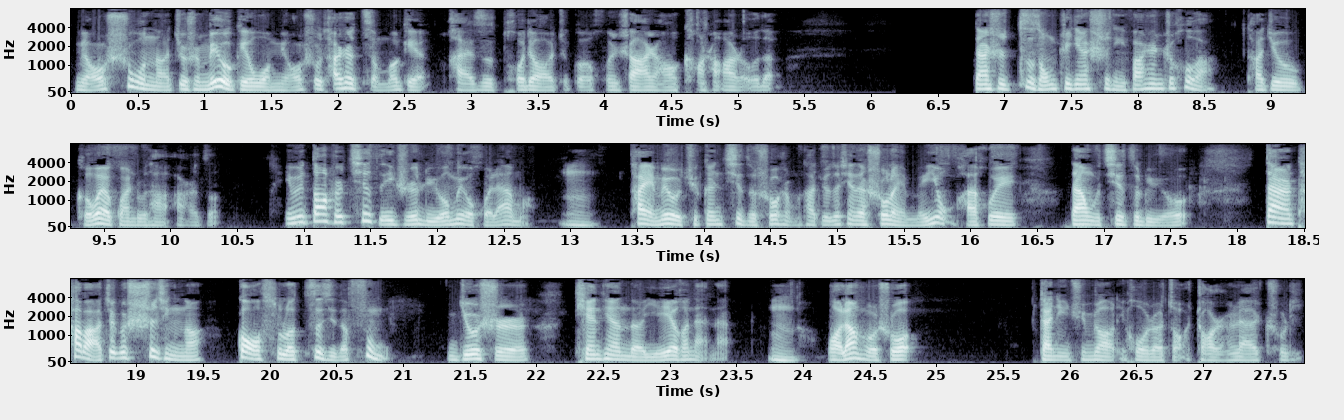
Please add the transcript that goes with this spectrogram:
描述呢，就是没有给我描述他是怎么给孩子脱掉这个婚纱，然后扛上二楼的。但是自从这件事情发生之后啊，他就格外关注他儿子，因为当时妻子一直旅游没有回来嘛，嗯他也没有去跟妻子说什么，他觉得现在说了也没用，还会耽误妻子旅游。但是他把这个事情呢告诉了自己的父母，也就是天天的爷爷和奶奶。嗯，老两口说，赶紧去庙里或者找找人来处理。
